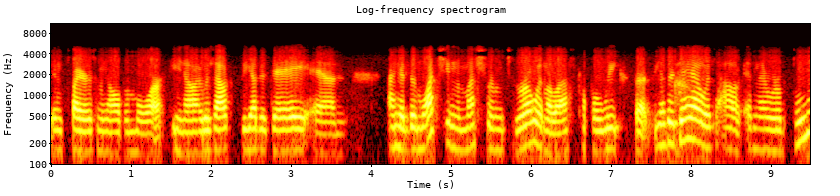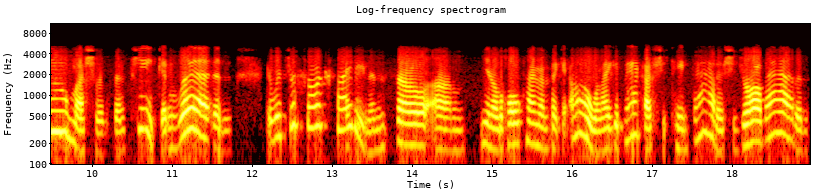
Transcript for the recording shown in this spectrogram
inspires me all the more. You know, I was out the other day and I had been watching the mushrooms grow in the last couple of weeks, but the other day I was out and there were blue mushrooms and pink and red and it was just so exciting and so um you know the whole time I'm thinking, "Oh, when I get back I should paint that, I should draw that." And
